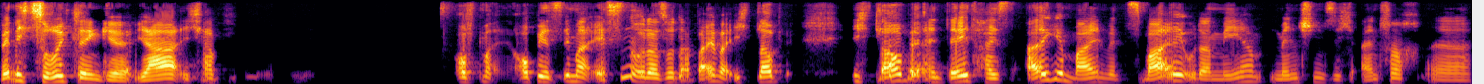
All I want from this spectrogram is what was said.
wenn ich zurückdenke, ja, ich habe oft mal, ob jetzt immer Essen oder so dabei war. Ich glaube, ich glaube, ein Date heißt allgemein, wenn zwei oder mehr Menschen sich einfach äh,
